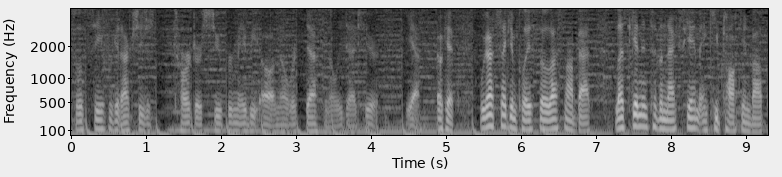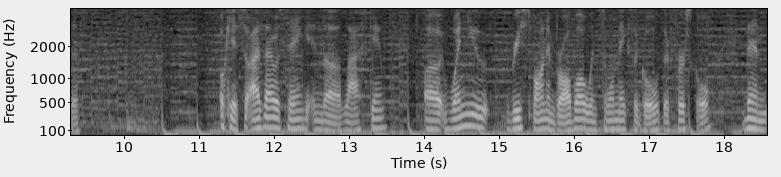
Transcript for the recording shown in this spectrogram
So let's see if we could actually just charge our super maybe. Oh no, we're definitely dead here. Yeah, okay. We got second place though, that's not bad. Let's get into the next game and keep talking about this. Okay, so as I was saying in the last game, uh, when you respawn in Brawl Ball, when someone makes a goal, their first goal, then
